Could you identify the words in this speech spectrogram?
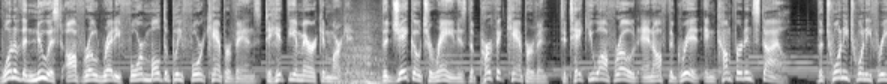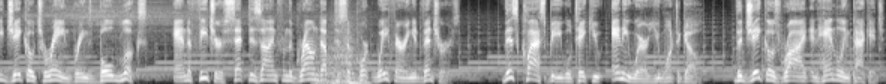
one of the newest off-road ready 4 multiply 4 camper vans to hit the American market. The Jayco Terrain is the perfect camper van to take you off-road and off the grid in comfort and style. The 2023 Jayco Terrain brings bold looks and a feature set designed from the ground up to support wayfaring adventurers. This Class B will take you anywhere you want to go. The Jayco's ride and handling package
